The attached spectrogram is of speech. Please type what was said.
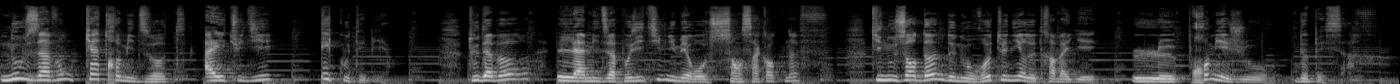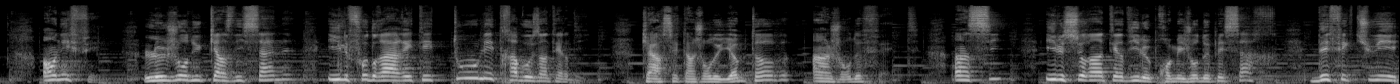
nous avons quatre mitzvot à étudier, écoutez bien. Tout d'abord, la mitzvah positive numéro 159, qui nous ordonne de nous retenir de travailler le premier jour de Pessah. En effet, le jour du 15 Nissan, il faudra arrêter tous les travaux interdits, car c'est un jour de Yom Tov, un jour de fête. Ainsi, il sera interdit le premier jour de Pessah d'effectuer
